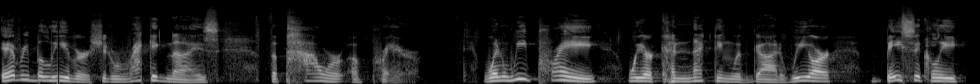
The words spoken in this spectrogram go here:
Every believer should recognize the power of prayer. When we pray, we are connecting with God. We are basically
